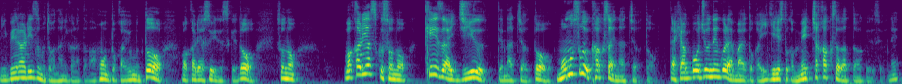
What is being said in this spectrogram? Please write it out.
リベラリズムとは何かだったかな本とか読むと分かりやすいですけどその分かりやすくその経済自由ってなっちゃうとものすごい格差になっちゃうと。だから150年ぐらい前とかイギリスとかめっちゃ格差だったわけですよね。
